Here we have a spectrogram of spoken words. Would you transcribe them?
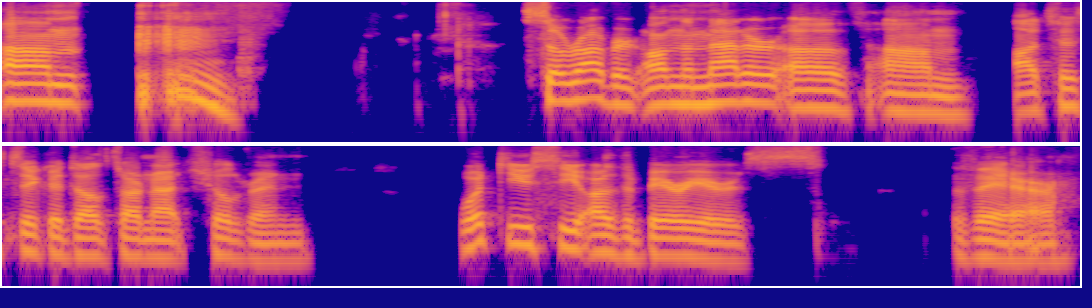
um, so Robert, on the matter of um, autistic adults are not children, what do you see are the barriers there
